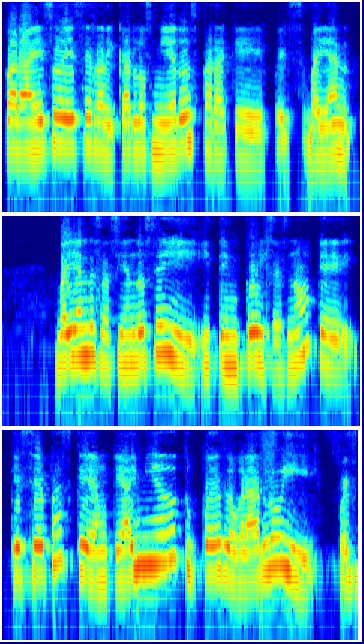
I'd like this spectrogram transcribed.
para eso es erradicar los miedos, para que pues vayan, vayan deshaciéndose y, te impulses, ¿no? Que, que sepas que aunque hay miedo, tú puedes lograrlo y pues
